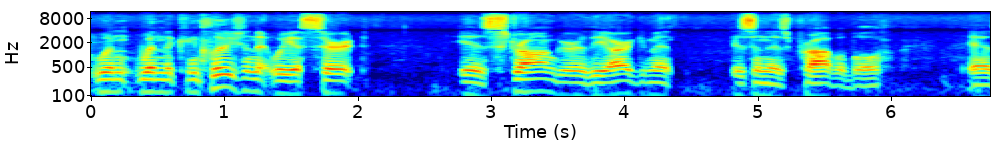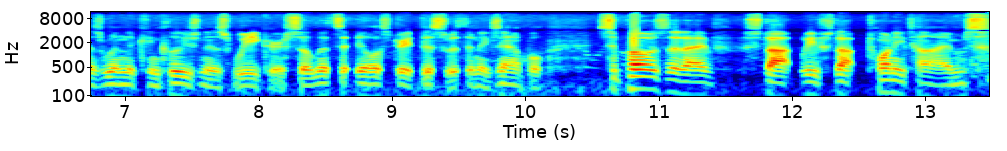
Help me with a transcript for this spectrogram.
when when the conclusion that we assert is stronger, the argument isn't as probable as when the conclusion is weaker. So let's illustrate this with an example. Suppose that I've stopped, we've stopped 20 times,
